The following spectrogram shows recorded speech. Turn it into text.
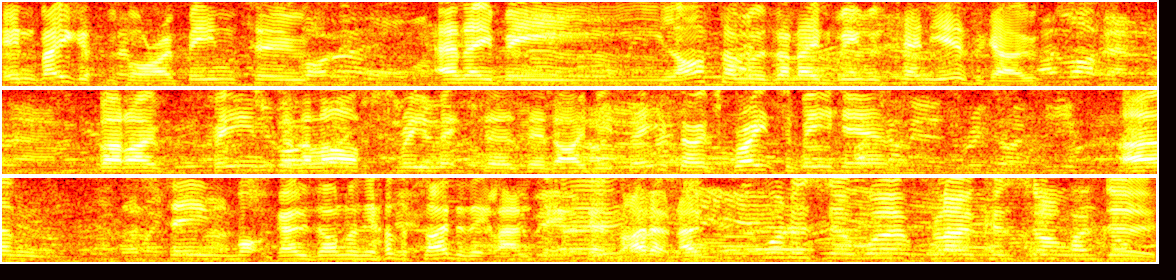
in Vegas before. I've been to NAB. Last time I was at NAB was 10 years ago, but I've been to the last three mixers at IBC, so it's great to be here. Um, seeing what goes on on the other side of the Atlantic, because I don't know. What does a workflow consultant do?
